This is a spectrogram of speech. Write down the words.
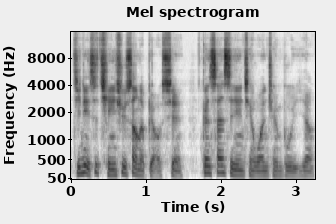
仅仅是情绪上的表现，跟三十年前完全不一样。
